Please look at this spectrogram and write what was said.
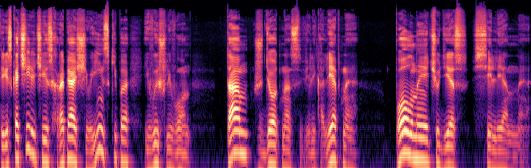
перескочили через храпящего инскипа и вышли вон. Там ждет нас великолепная, полная чудес вселенная,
